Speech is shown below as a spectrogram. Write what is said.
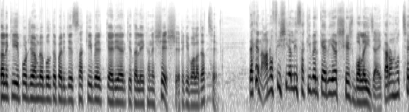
তাহলে কি এই পর্যায়ে আমরা বলতে পারি যে সাকিবের ক্যারিয়ার কি তাহলে এখানে শেষ? এটা কি বলা যাচ্ছে? দেখেন আনঅফিসিয়ালি সাকিবের ক্যারিয়ার শেষ বলাই যায়। কারণ হচ্ছে,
